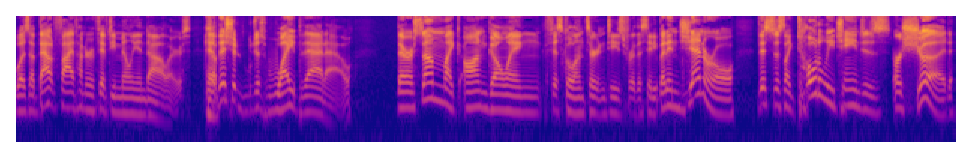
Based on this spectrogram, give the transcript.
was about 550 million dollars. So this should just wipe that out. There are some like ongoing fiscal uncertainties for the city, but in general, this just like totally changes or should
